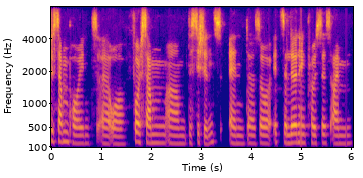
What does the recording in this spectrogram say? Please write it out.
to some point uh, or for some um, decisions. And uh, so it's a learning process. I'm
